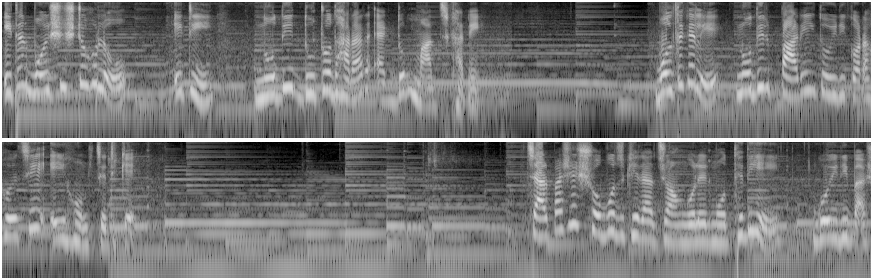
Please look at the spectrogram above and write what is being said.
এটার বৈশিষ্ট্য হলো এটি নদীর দুটো ধারার একদম মাঝখানে। বলতে গেলে নদীর পাড়েই তৈরি করা হয়েছে এই হোমস্টেটিকে। চারপাশে সবুজ ঘেরা জঙ্গলের মধ্যে দিয়ে গৈরিবাস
